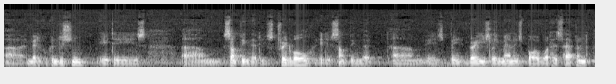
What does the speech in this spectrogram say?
uh, medical condition. It is um, something that is treatable, it is something that um, is very easily managed by what has happened.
